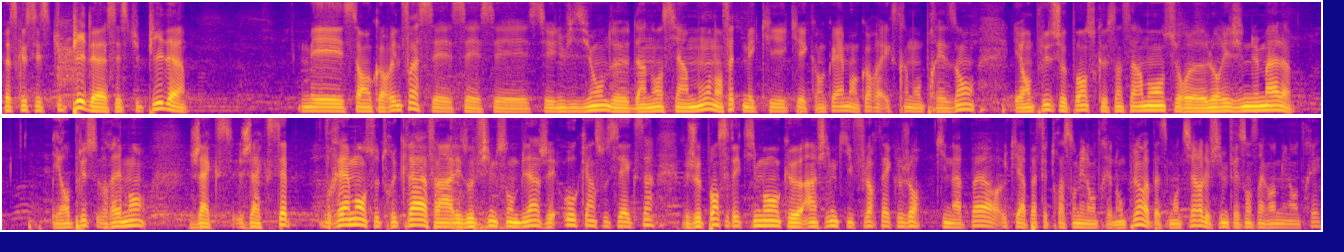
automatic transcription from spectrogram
parce que c'est stupide, c'est stupide. Mais ça, encore une fois, c'est c'est- c'est- c'est une vision d'un ancien monde, en fait, mais qui, est- qui est quand même encore extrêmement présent. Et en plus, je pense que sincèrement, sur euh, l'origine du mal, et en plus, vraiment, j'ac- j'accepte vraiment ce truc-là. Enfin, les autres films sont bien, j'ai aucun souci avec ça. Mais je pense effectivement qu'un film qui flirte avec le genre, qui n'a pas, qui pas fait 300 000 entrées non plus, on va pas se mentir, le film fait 150 000 entrées.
